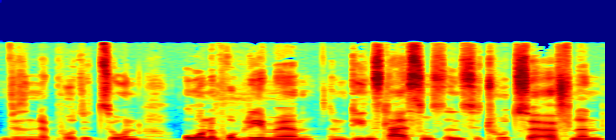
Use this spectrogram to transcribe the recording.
Wir sind in der Position, ohne Probleme ein Dienstleistungsinstitut zu eröffnen.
